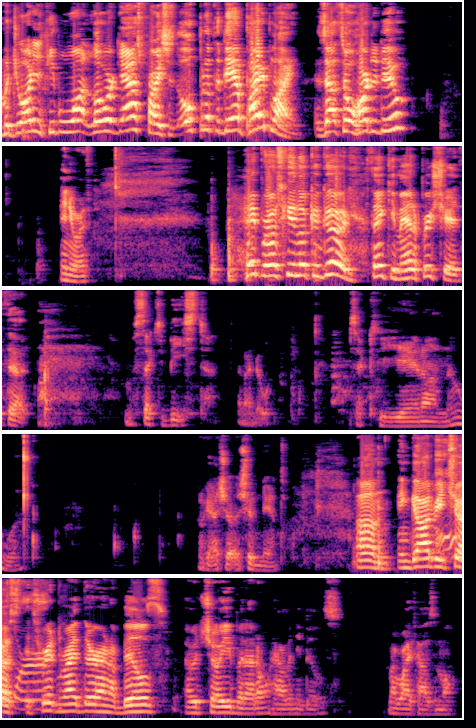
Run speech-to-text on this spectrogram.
Majority of people want lower gas prices. Open up the damn pipeline. Is that so hard to do? Anyways. Hey broski, looking good. Thank you, man. Appreciate that. I'm a sexy beast. And I know it. Sexy and I know it. Okay, I, should, I shouldn't dance. Um, in God we trust. It's written right there on our bills. I would show you, but I don't have any bills. My wife has them all.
